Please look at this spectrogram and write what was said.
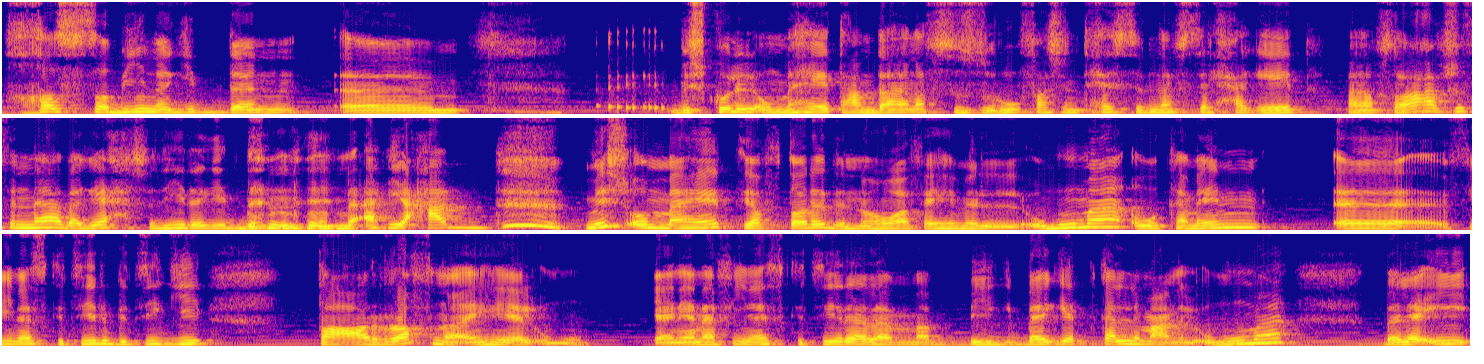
خاصة بينا جدا. مش كل الأمهات عندها نفس الظروف عشان تحس بنفس الحاجات. فانا بصراحة بشوف إنها بجاحة شديدة جدا إن أي حد مش أمهات يفترض إن هو فاهم الأمومة. وكمان آه، في ناس كتير بتيجي تعرفنا إيه هي الأمومة. يعني أنا في ناس كتيرة لما باجي أتكلم عن الأمومة بلاقي آه،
